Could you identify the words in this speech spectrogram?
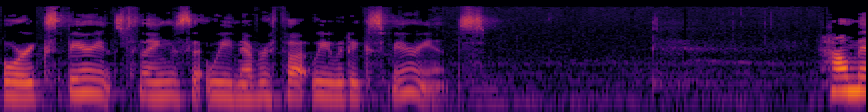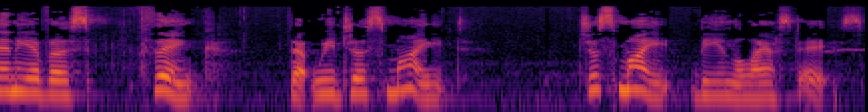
or experienced things that we never thought we would experience. How many of us think that we just might, just might be in the last days?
